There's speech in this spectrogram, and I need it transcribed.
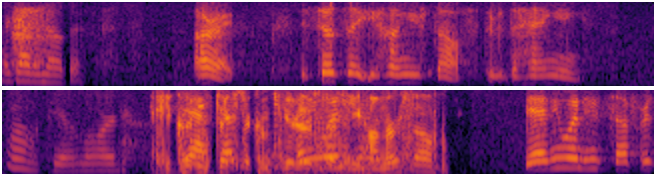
I got to know this. All right. It says that you hung yourself. There was a hanging. Oh, dear Lord. She couldn't Yeah, fix that's- the computer, so she hung herself. Yeah, anyone who suffers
